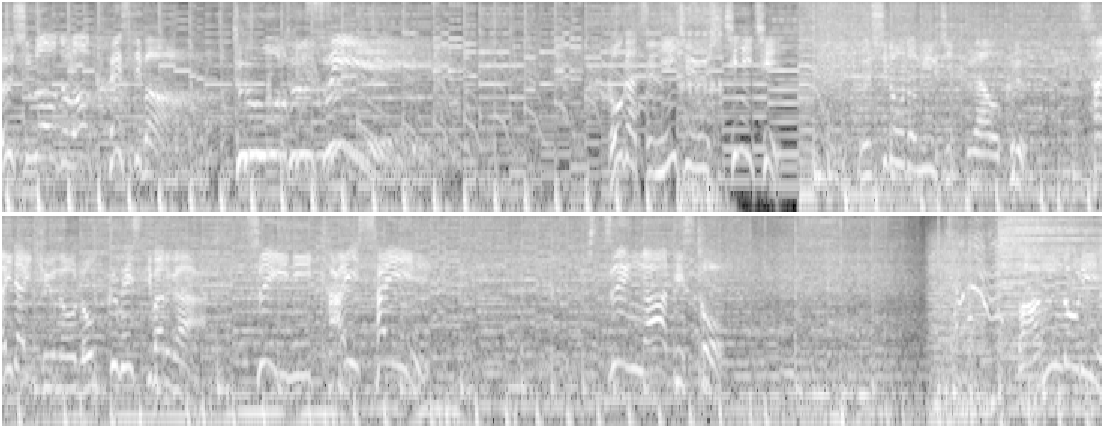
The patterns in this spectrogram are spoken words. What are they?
ブッシュロードロックフェスティバル。2023 5月27日ブシュロードミュージックが送る最大級のロックフェスティバルがついに開催。出演アーティスト。バンドリー。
